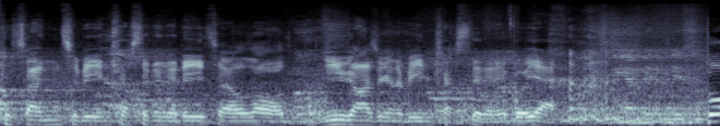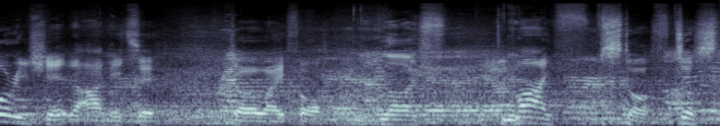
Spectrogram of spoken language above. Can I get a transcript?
pretend to be interested in the details, or you guys are going to be interested in it. But yeah, boring shit that I need to go away for. Life. Life stuff. Just.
